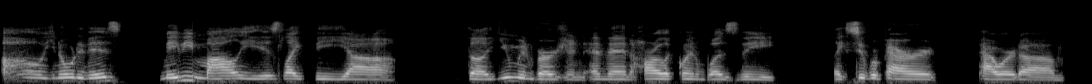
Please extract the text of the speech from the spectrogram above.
Oh, you know what it is? Maybe Molly is like the uh, the human version, and then Harlequin was the like super powered powered um,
